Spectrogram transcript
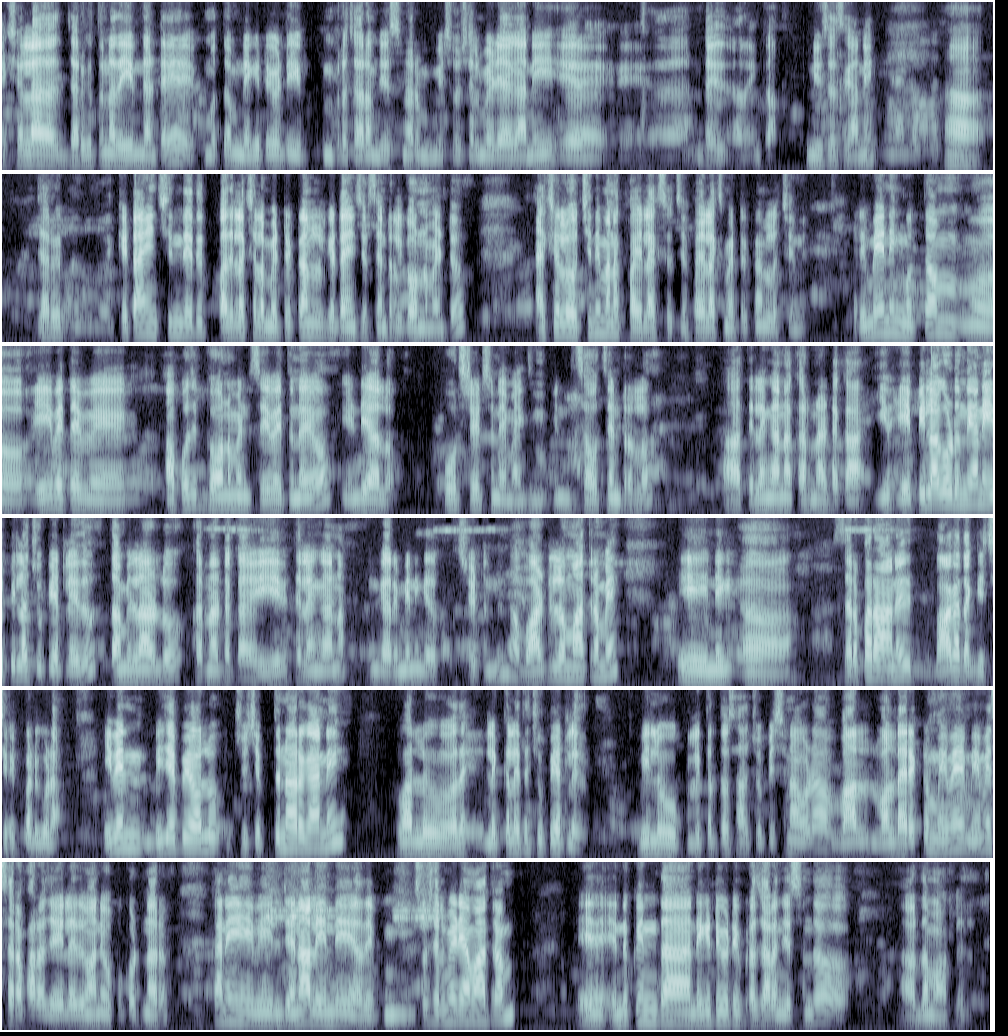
యాక్చువల్గా జరుగుతున్నది ఏంటంటే మొత్తం నెగిటివిటీ ప్రచారం చేస్తున్నారు. మీ సోషల్ మీడియా కానీ అంటే ఇంకా న్యూసెస్ కానీ జరుగు కేటాయించింది అయితే పది లక్షల మెట్రిక్ టన్నులు కేటాయించారు సెంట్రల్ గవర్నమెంట్ యాక్చువల్గా వచ్చింది మనకు ఫైవ్ ల్యాక్స్ వచ్చింది. ఫైవ్ ల్యాక్స్ మెట్రిక్ టన్నులు వచ్చింది. రిమైనింగ్ మొత్తం ఏవైతే ఆపోజిట్ గవర్నమెంట్స్ ఏవైతే ఉన్నాయో ఇండియాలో ఫోర్ స్టేట్స్ ఉన్నాయి మ్యాక్సిమం ఇన్ సౌత్ సెంట్రల్లో తెలంగాణ కర్ణాటక ఈ- ఏపీలో కూడా ఉంది కానీ ఏపీలో చూపించట్లేదు తమిళనాడు కర్ణాటక ఏ తెలంగాణ ఇంకా రిమైనింగ్ స్టేట్ ఉంది. వాటిలో మాత్రమే ఈ సరఫరా అనేది బాగా తగ్గించారు ఇప్పటికి కూడా. ఈవెన్ బీజేపీ వాళ్ళు చెప్తున్నారు కానీ వాళ్ళు అదే లెక్కలు అయితే చూపించట్లేదు వీళ్ళు లెక్కలతో సహా చూపించినా కూడా వాళ్ళు వాళ్ళు డైరెక్ట్ మేమే మేమే సరఫరా చేయలేదు అని ఒప్పుకుంటున్నారు. కానీ వీళ్ళు జనాలు ఏంది అదే సోషల్ మీడియా మాత్రం ఎందుకు ఇంత నెగిటివిటీ ప్రచారం చేస్తుందో అర్థం అవ్వట్లేదు.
